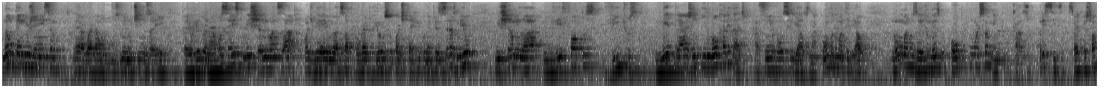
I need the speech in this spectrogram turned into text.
Não tem urgência, né, aguardar uns minutinhos aí para eu retornar a vocês, me chame no WhatsApp, pode ver aí o meu WhatsApp, Roberto Riolo, suporte técnico da empresa Ceras Mil, me chame lá, me envie fotos, vídeos, metragem e localidade. Assim eu vou auxiliá-los na compra do material, no manuseio mesmo ou um orçamento, caso precise, certo pessoal?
